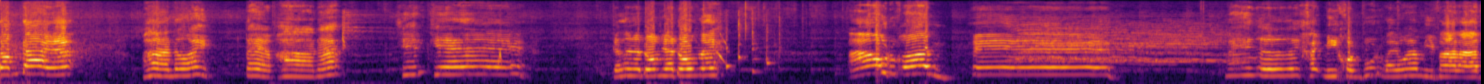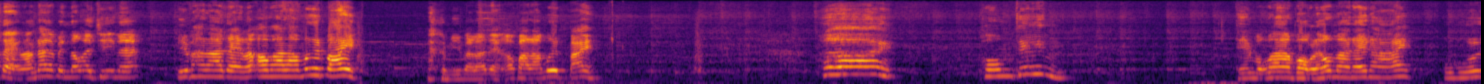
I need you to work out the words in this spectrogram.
ผมทำได้ฮะผ่าน้อย แต่ผ่านะเช็ดเคกำลังจะดมยาดมเลย เอาทุกคนเฮ้แม่งเอ้ยใครมีคนพูดไว้ว่ามีพาราแสงแล้วน่าจะเป็นน้องอาชีนะ มีพาราแสงแล้วเอาพารามืดไป มีพาราแสงเอาพารามืดไปเฮ้ยผมจริง เทนบอกว่าบอกแล้วมาได้ท้ายๆโอ้ย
